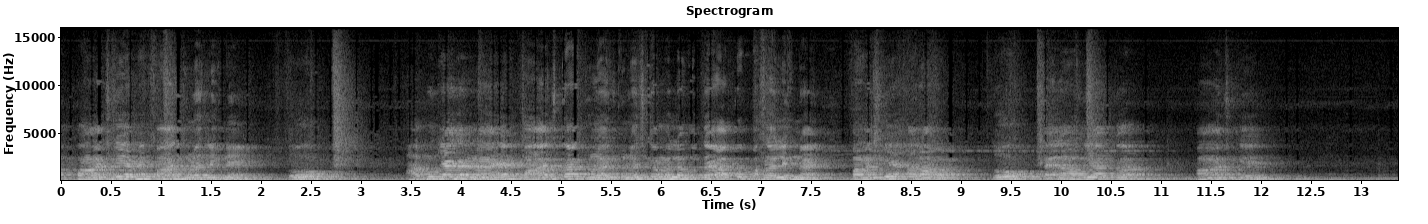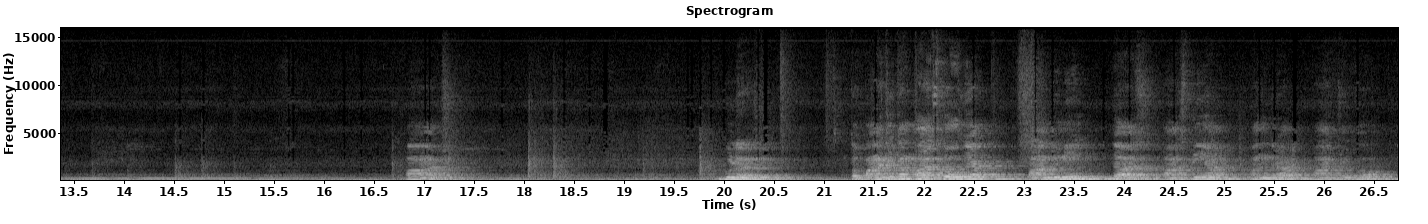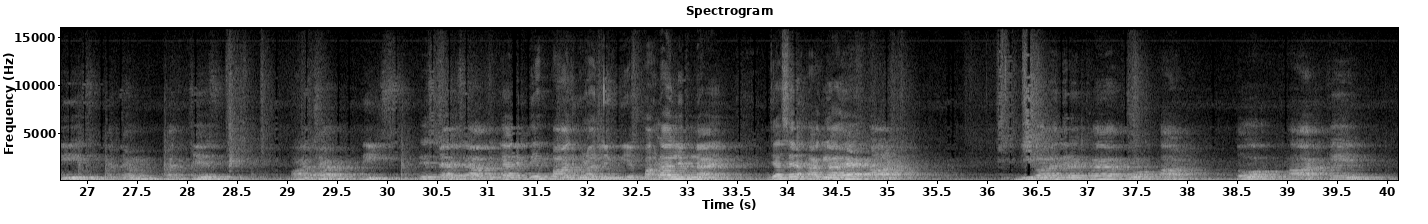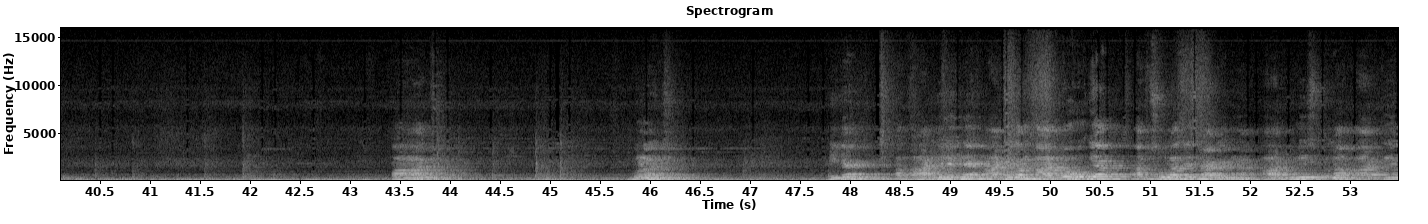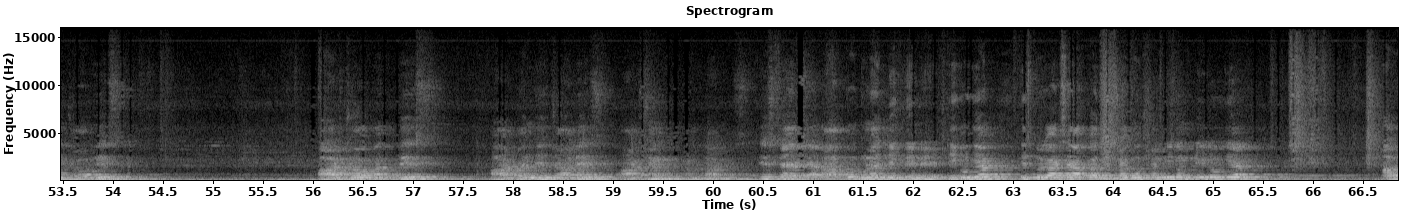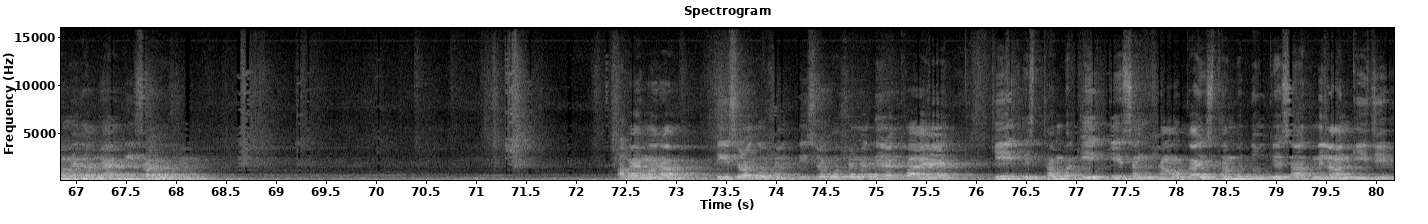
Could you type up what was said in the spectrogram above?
अब पाँच के हमें पाँच गुणज लिखने हैं। तो आपको क्या करना है? पाँच का गुणज। गुणज का मतलब होता है आपको पहला लिखना है। पाँच के अलावा। तो पहला हो गया आपका पाँच के पाँच गुणज तो पाँच एकम पाँच तो हो गया। पाँच दुनी दस, पाँच तिया, पंद्रह, पाँचों को बीस पचम पच्चीस पाँच तीस। इस टाइप से आपने क्या लिख दिया? पाँच गुणा लिख दिया। पहला लिखना है। जैसे अगला है आठ। बी वाला दे रखा है आपको आठ। तो आठ के पाँच गुणज ठीक है? अब आठ के लिखने हैं। आठ एकम आठ तो हो गया। अब सोलह से स्टार्ट करना। आठ उन्नीस सोलह, आठ तीन चौबीस। आठ छः बत्तीस, आठ पंजे चालीस, आठ छः अड़तालीस। इस टाइप से आपको गुणा लिख देने ठीक हो गया? इस प्रकार से आपका दूसरा क्वेश्चन भी कंप्लीट हो गया। अब हमें करना है तीसरा क्वेश्चन। अब है हमारा तीसरा क्वेश्चन। तीसरा क्वेश्चन में दे रखा है कि स्तंभ एक की संख्याओं का स्तंभ दो के साथ मिलान कीजिए।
